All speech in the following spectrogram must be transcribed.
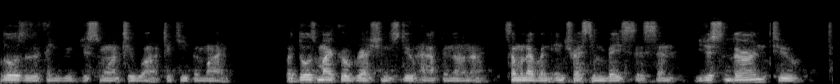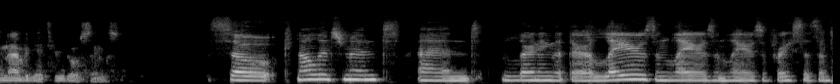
Those are the things we just want to uh, to keep in mind. But those microaggressions do happen on a somewhat of an interesting basis, and you just learn to to navigate through those things. So acknowledgement and learning that there are layers and layers and layers of racism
